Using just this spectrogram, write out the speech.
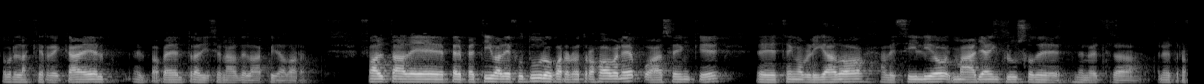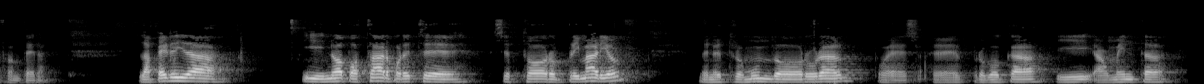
sobre las que recae el, papel tradicional de la cuidadora. Falta de perspectiva de futuro para nuestros jóvenes pues hacen que eh, estén obligados al exilio más allá incluso de nuestra frontera. La pérdida y no apostar por este sector primario de nuestro mundo rural, pues eh, provoca y aumenta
